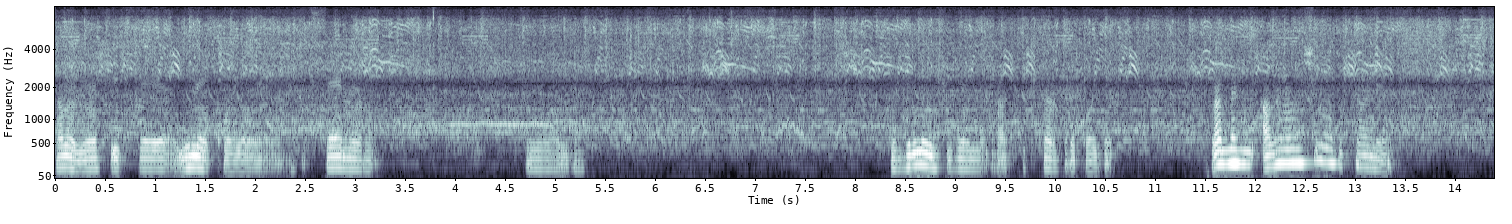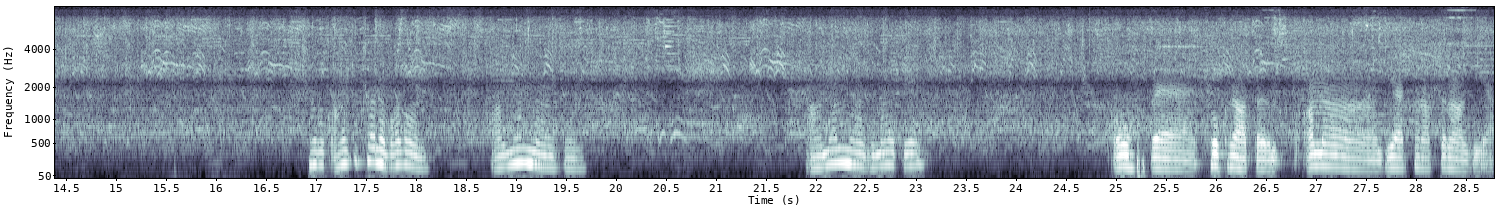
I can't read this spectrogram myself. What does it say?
Tamam ya ikisi yine koyuyor ya. Sevmiyorum. Sinir oldu. Öldürmeyin şu canını. Bak iki tarafa da koydum. Lan ben alamamışım ya bir tane. Çabuk al bir tane balon. Alman lazım. Alman lazım hadi. Oh be çok rahatladım. Ana diğer taraftan aldı ya.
